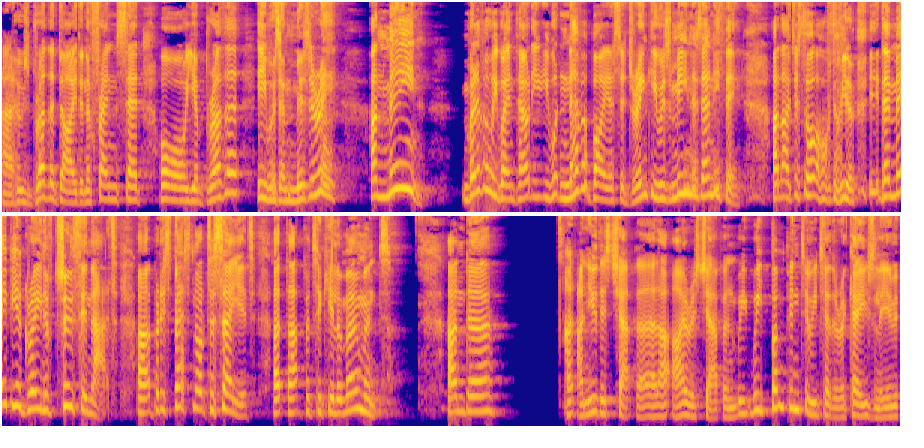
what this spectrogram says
uh, whose brother died, and a friend said, Oh, your brother? He was a misery and mean. Whenever we went out, he, he, would never buy us a drink. He was mean as anything. And I just thought, oh, you know, there may be a grain of truth in that, uh, but it's best not to say it at that particular moment. And uh, I, I knew this chap, uh, an Irish chap, and we, we bump into each other occasionally.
